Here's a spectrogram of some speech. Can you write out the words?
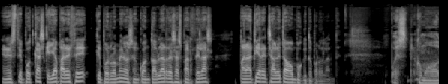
en este podcast, que ya parece que por lo menos en cuanto a hablar de esas parcelas, para ti Arechabeta va un poquito por delante. Pues como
